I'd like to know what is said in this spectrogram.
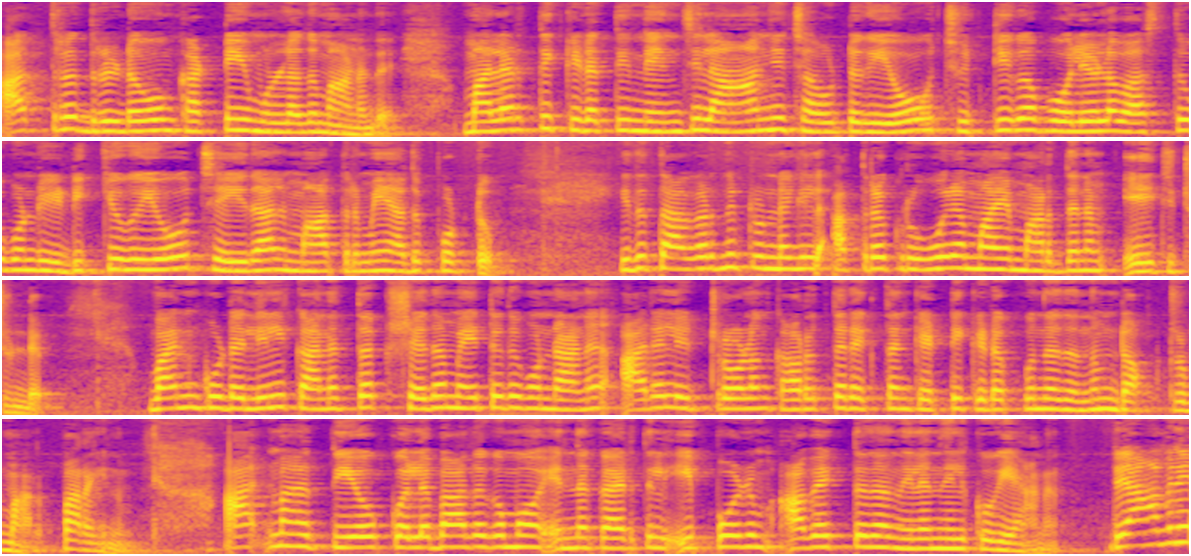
അത്ര ദൃഢവും കട്ടിയുമുള്ളതുമാണത്. മലർത്തി കിടത്തി നെഞ്ചിൽ ആഞ്ഞു ചവിട്ടുകയോ ചുറ്റിക പോലെയുള്ള വസ്തു കൊണ്ട് ഇടിക്കുകയോ ചെയ്താൽ മാത്രമേ അത് പൊട്ടൂ. ഇത് തകർന്നിട്ടുണ്ടെങ്കിൽ അത്ര ക്രൂരമായ മർദ്ദനം ഏറ്റിട്ടുണ്ട്. വൻകുടലിൽ കനത്ത ക്ഷതമേറ്റതുകൊണ്ടാണ് അര ലിറ്ററോളം കറുത്ത രക്തം കെട്ടിക്കിടക്കുന്നതെന്നും ഡോക്ടർമാർ പറയുന്നു. ആത്മഹത്യയോ കൊലപാതകമോ എന്ന കാര്യത്തിൽ ഇപ്പോഴും അവ്യക്തത നിലനിൽക്കുകയാണ്. രാവിലെ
